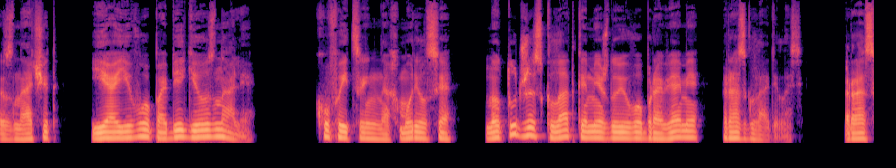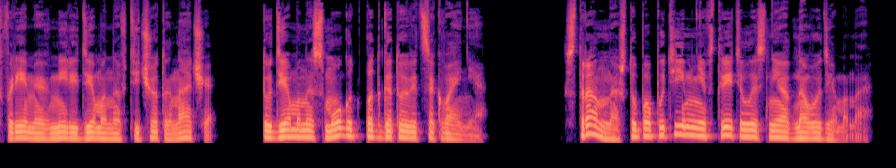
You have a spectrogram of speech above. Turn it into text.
Значит, и о его побеге узнали. Хуфэйцинь нахмурился, но тут же складка между его бровями разгладилась. Раз время в мире демонов течет иначе, то демоны смогут подготовиться к войне. Странно, что по пути им не встретилось ни одного демона.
